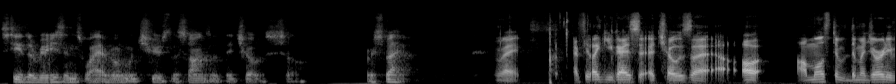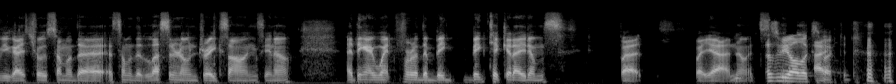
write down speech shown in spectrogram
see the reasons why everyone would choose the songs that they chose. So respect. right i feel like you guys uh, chose uh, all, almost of the majority of you guys chose some of the some of the lesser known drake songs you know i think i went for the big big ticket items but but yeah no it's As we all I- expected.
